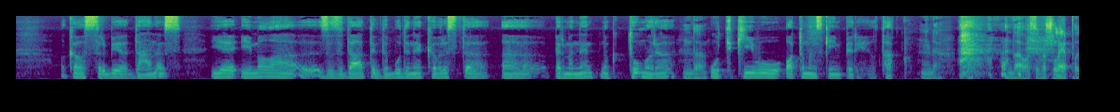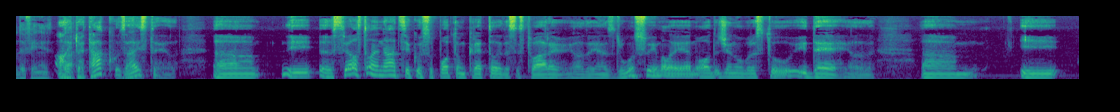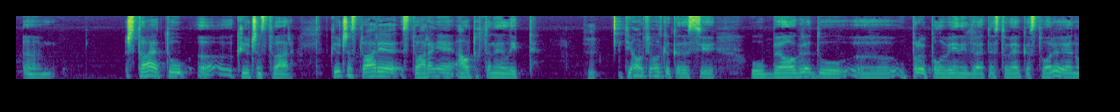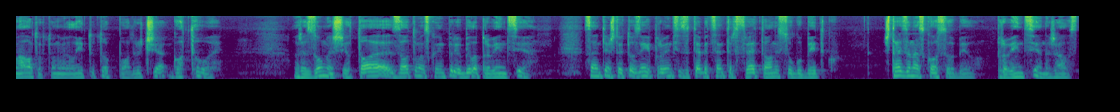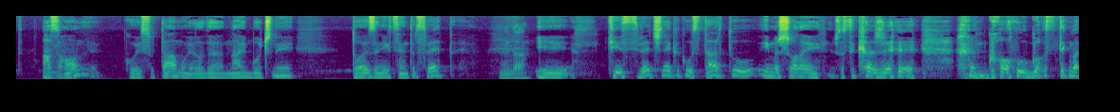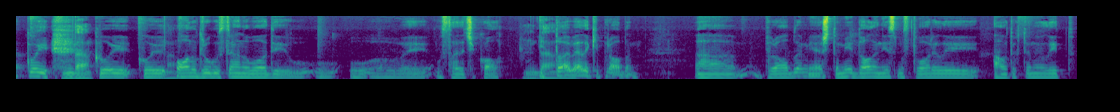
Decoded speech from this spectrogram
kao Srbija danas, je imala za zadatak da bude neka vrsta a, permanentnog tumora da. u tkivu Otomanske imperije, je li tako? Da. Da, ovo se baš lepo definiti. Ali da. to je tako, zaista. Je. A, I e, sve ostale nacije koje su potom kretale da se stvaraju, jel, da jedna s drugom su imale jednu određenu vrstu ideje. Jel, da, um, I um, šta je tu uh, ključna stvar? Ključna stvar je stvaranje autohtone elite. Ti onog trenutka kada si u Beogradu uh, u prvoj polovini 19. veka stvorio jednu autohtonu elitu tog područja, gotovo je. Razumeš, jer to je za Otomansku imperiju bila provincija. Samim tim što je to za njih provincija, za tebe centar sveta, oni su u gubitku. Šta je za nas Kosovo bilo? Provincija, nažalost. A za one koji su tamo, jel da, najbučniji, to je za njih centar sveta. Da. I ti već nekako u startu imaš onaj, što se kaže, gol u gostima koji, da. koji, koji da. onu drugu stranu vodi u, u, u, ovaj, u sledeće kolo. Da. I to je veliki problem. A, problem je što mi dole nismo stvorili autohtonu elitu.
